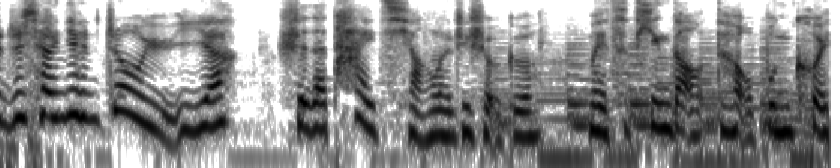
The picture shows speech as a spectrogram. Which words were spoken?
简直像念咒语一样，实在太强了！这首歌每次听到都要崩溃。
